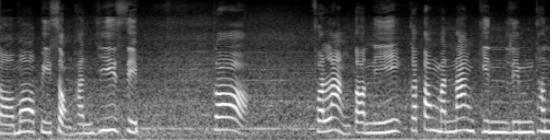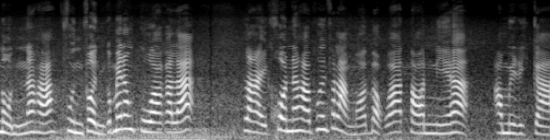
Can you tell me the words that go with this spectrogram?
Normal ปี 2020 ก็ฝรั่งตอนนี้ก็ต้องมานั่งกินริมถนนนะคะ ฝุ่นฝนก็ไม่ต้องกลัวกันละ หลายคนนะคะ เพื่อนฝรั่งมอสบอกว่าตอนนี้อเมริกา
